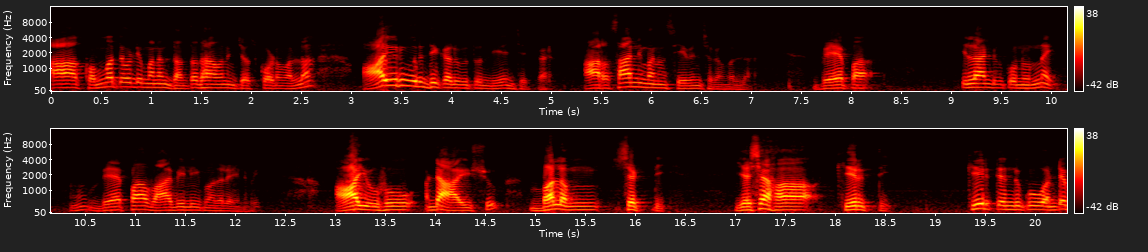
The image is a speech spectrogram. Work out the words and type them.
ఆ కొమ్మతోటి మనం దంతధావనం చేసుకోవడం వల్ల ఆయుర్వృద్ధి కలుగుతుంది అని చెప్పారు. ఆ రసాన్ని మనం సేవించడం వల్ల. వేప ఇలాంటివి కొన్ని ఉన్నాయి. వేప వావిలి మొదలైనవి. ఆయుహు అంటే ఆయుష్ బలం శక్తి యశ కీర్తి. కీర్తి ఎందుకు అంటే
